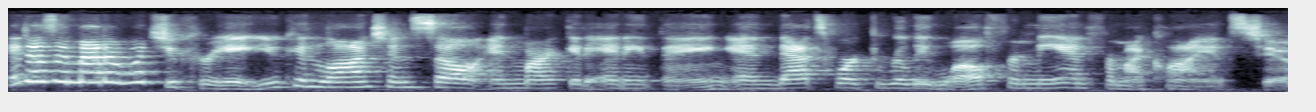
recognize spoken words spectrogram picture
it doesn't matter what you create. You can launch and sell and market anything. And that's worked really well for me and for my clients too.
